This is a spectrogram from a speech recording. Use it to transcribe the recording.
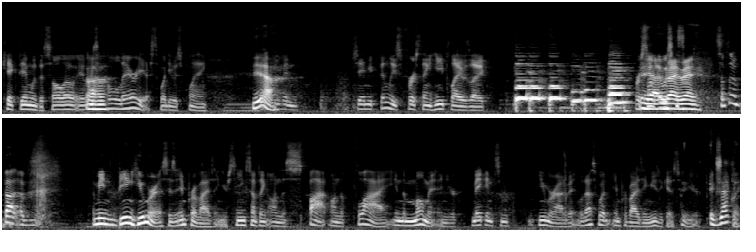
kicked in with the solo, it was Uh-huh. hilarious what he was playing. Yeah. Even Jamie Findlay's first thing he played was like. Or something. Yeah, right, right. something about a, I mean, being humorous is improvising. You're seeing something on the spot, on the fly, in the moment, and you're making some humor out of it. Well, that's what improvising music is too. You're Exactly.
